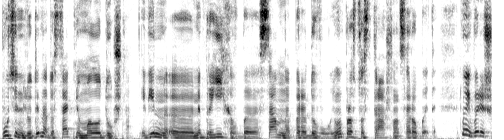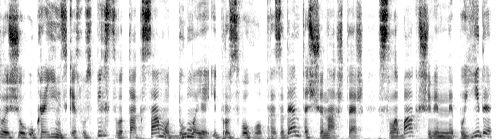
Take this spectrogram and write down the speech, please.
Путін людина достатньо малодушна, і він е, не приїхав би сам на передову. Йому просто страшно це робити. Ну і вирішили, що українське суспільство так само думає і про свого президента, що наш теж слабак, що він не поїде,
